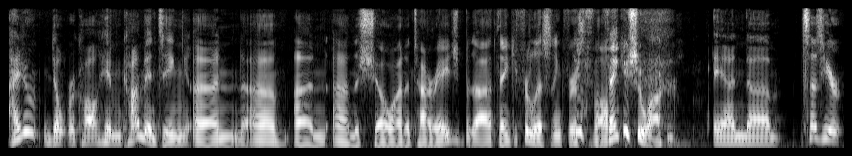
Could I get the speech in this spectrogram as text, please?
I don't don't recall him commenting on um, on on the show on Atari Age. But uh, thank you for listening, first of all. Thank you, Shoewalker. And um, it says here,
